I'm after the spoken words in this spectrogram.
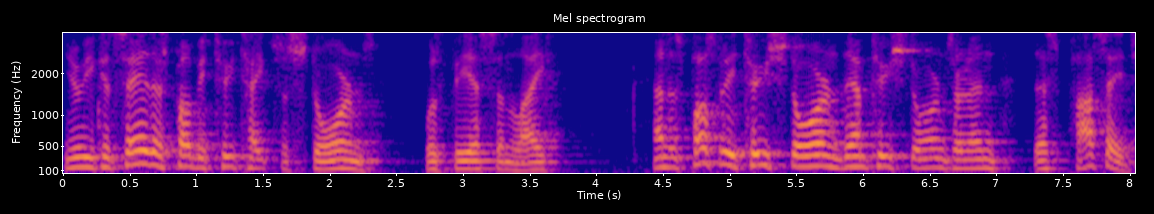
You know, you could say there's probably two types of storms we'll face in life. And there's possibly two storms, them two storms are in this passage.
